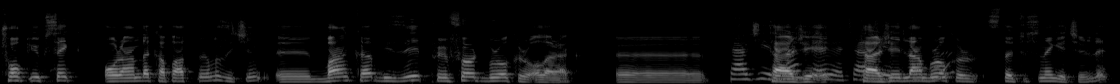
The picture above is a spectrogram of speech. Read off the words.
çok yüksek oranda kapattığımız için e, banka bizi preferred broker olarak e, tercih edilen, tercih evet, tercih, edilen Aha. broker statüsüne geçirdi.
